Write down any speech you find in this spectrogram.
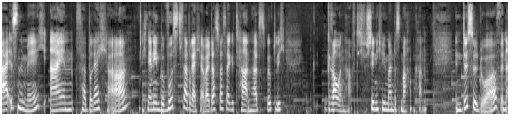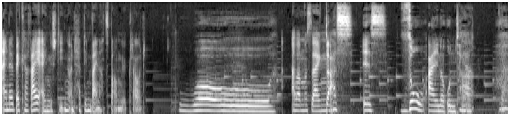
Er ist nämlich ein Verbrecher. Ich nenne ihn bewusst Verbrecher, weil das, was er getan hat, ist wirklich grauenhaft. Ich verstehe nicht, wie man das machen kann. In Düsseldorf in eine Bäckerei eingestiegen und hat den Weihnachtsbaum geklaut. Wow. Aber muss sagen, Das ist so eine ja, Untat. ja,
